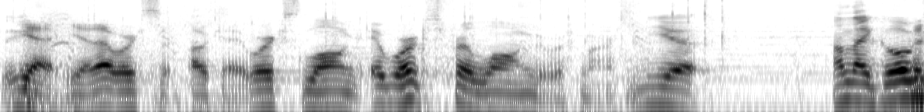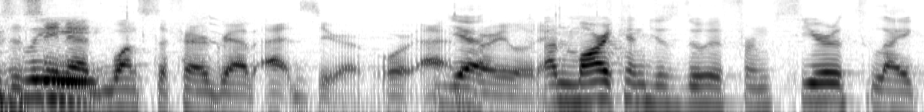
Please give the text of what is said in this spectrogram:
So, Yeah, yeah, that works. Okay, it works long. It works for longer with Mars. Yeah. And like Because obviously. Lucina wants the fair grab at zero or at yeah. very low damage. And Mark can just do it from zero to like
